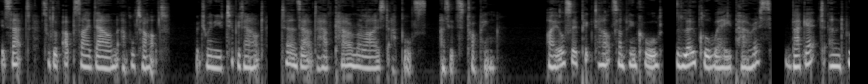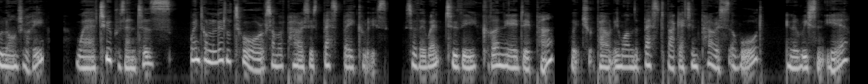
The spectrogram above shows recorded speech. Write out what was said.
It's that sort of upside down apple tart, which when you tip it out turns out to have caramelized apples as its topping. I also picked out something called the Local Way Paris, Baguette and Boulangerie, where two presenters went on a little tour of some of Paris's best bakeries. So they went to the Grenier des Pains, which apparently won the Best Baguette in Paris award in a recent year.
